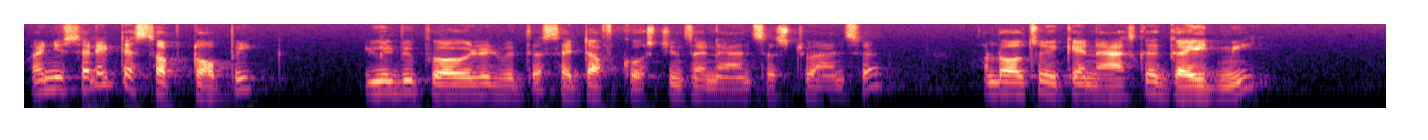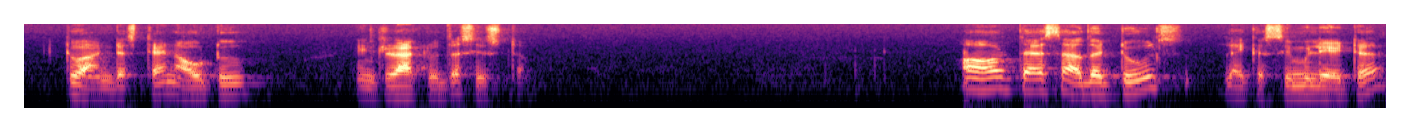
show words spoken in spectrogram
When you select a subtopic, you will be provided with a set of questions and answers to answer and also you can ask a guide me to understand how to interact with the system. Or there are other tools like a simulator,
